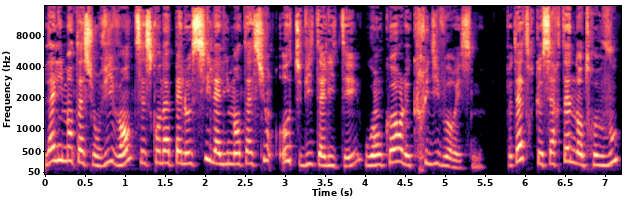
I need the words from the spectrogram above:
L'alimentation vivante, c'est ce qu'on appelle aussi l'alimentation haute vitalité ou encore le crudivorisme. Peut-être que certaines d'entre vous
